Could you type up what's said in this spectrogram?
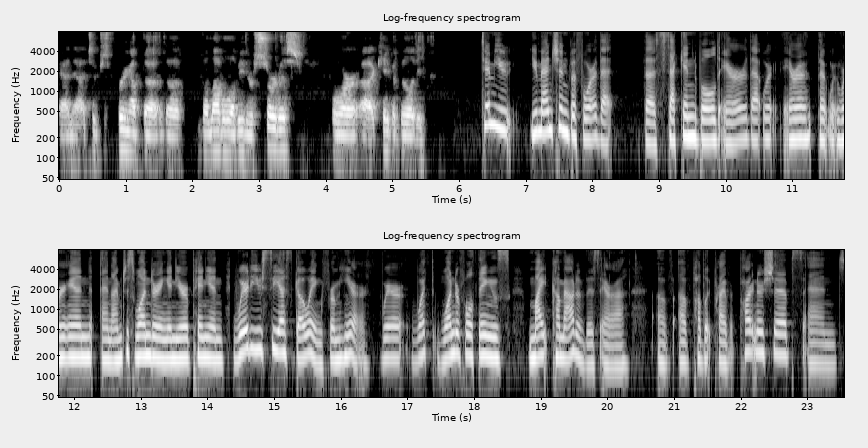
and uh, to just bring up the, the, the level of either service or uh, capability. Tim, you, you mentioned before that the second bold era that we're era that we're in and i'm just wondering in your opinion where do you see us going from here? Where what wonderful things might come out of this era of, of public private partnerships and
